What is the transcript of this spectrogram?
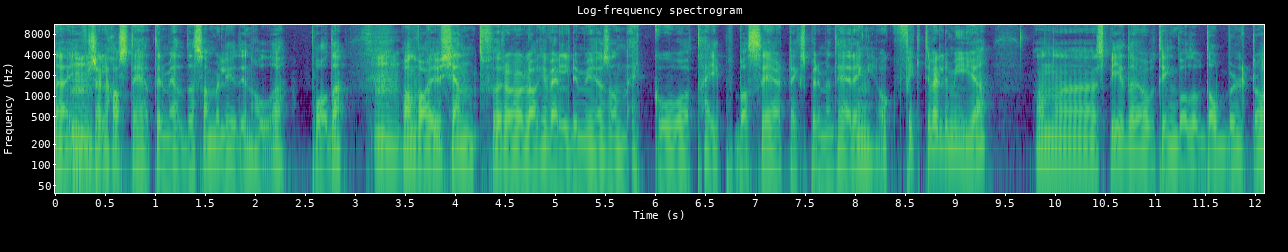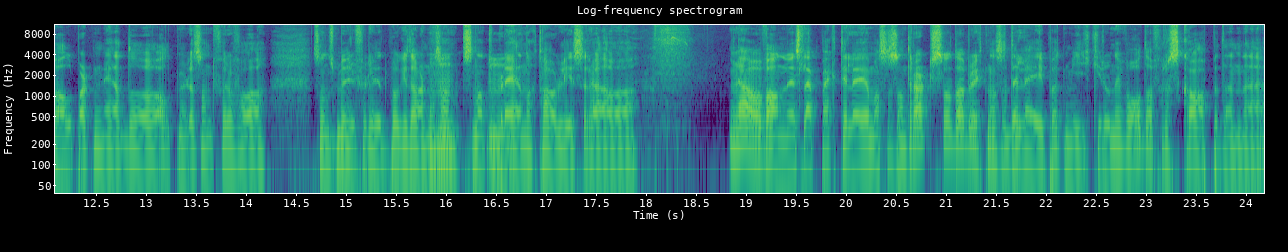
uh, i Mm. forskjellige hastigheter med det samme lydinnholdet på det. Mm. Og han var jo kjent for å lage veldig mye sånn ekko- og teipbasert eksperimentering, og fikk til veldig mye. Han uh, speeda jo ting både dobbelt og halvparten ned og alt mulig sånt for å få sånn smurfelyd på gitaren og sånt, sånt, sånn at det ble en oktav lysere og ja, og vanlig slapback delay og masse sånt rart, så da brukte han også delay på et mikronivå da, for å skape denne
